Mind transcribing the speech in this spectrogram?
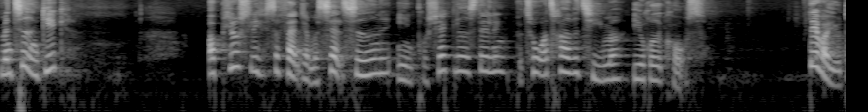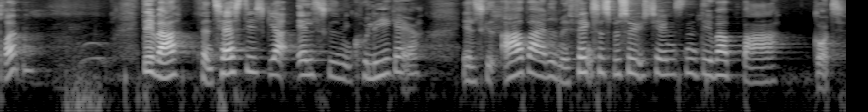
men tiden gik, og pludselig så fandt jeg mig selv siddende i en projektlederstilling på 32 timer i Rød Kors. Det var jo drømmen. Det var fantastisk. Jeg elskede mine kollegaer. Jeg elskede arbejdet med fængselsbesøgstjenesten. Det var bare godt.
